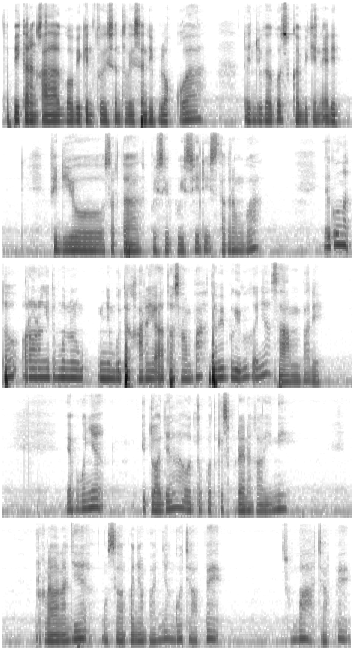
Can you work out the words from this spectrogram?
Tapi kadang kala gue bikin tulisan-tulisan di blog gue, dan juga gue suka bikin edit video serta puisi-puisi di Instagram gue ya gue nggak tahu orang-orang itu menyebutnya karya atau sampah tapi bagi gue kayaknya sampah deh. Ya pokoknya itu aja lah untuk podcast perdana kali ini. Perkenalan aja ya usah panjang-panjang gue capek. Sumpah capek.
